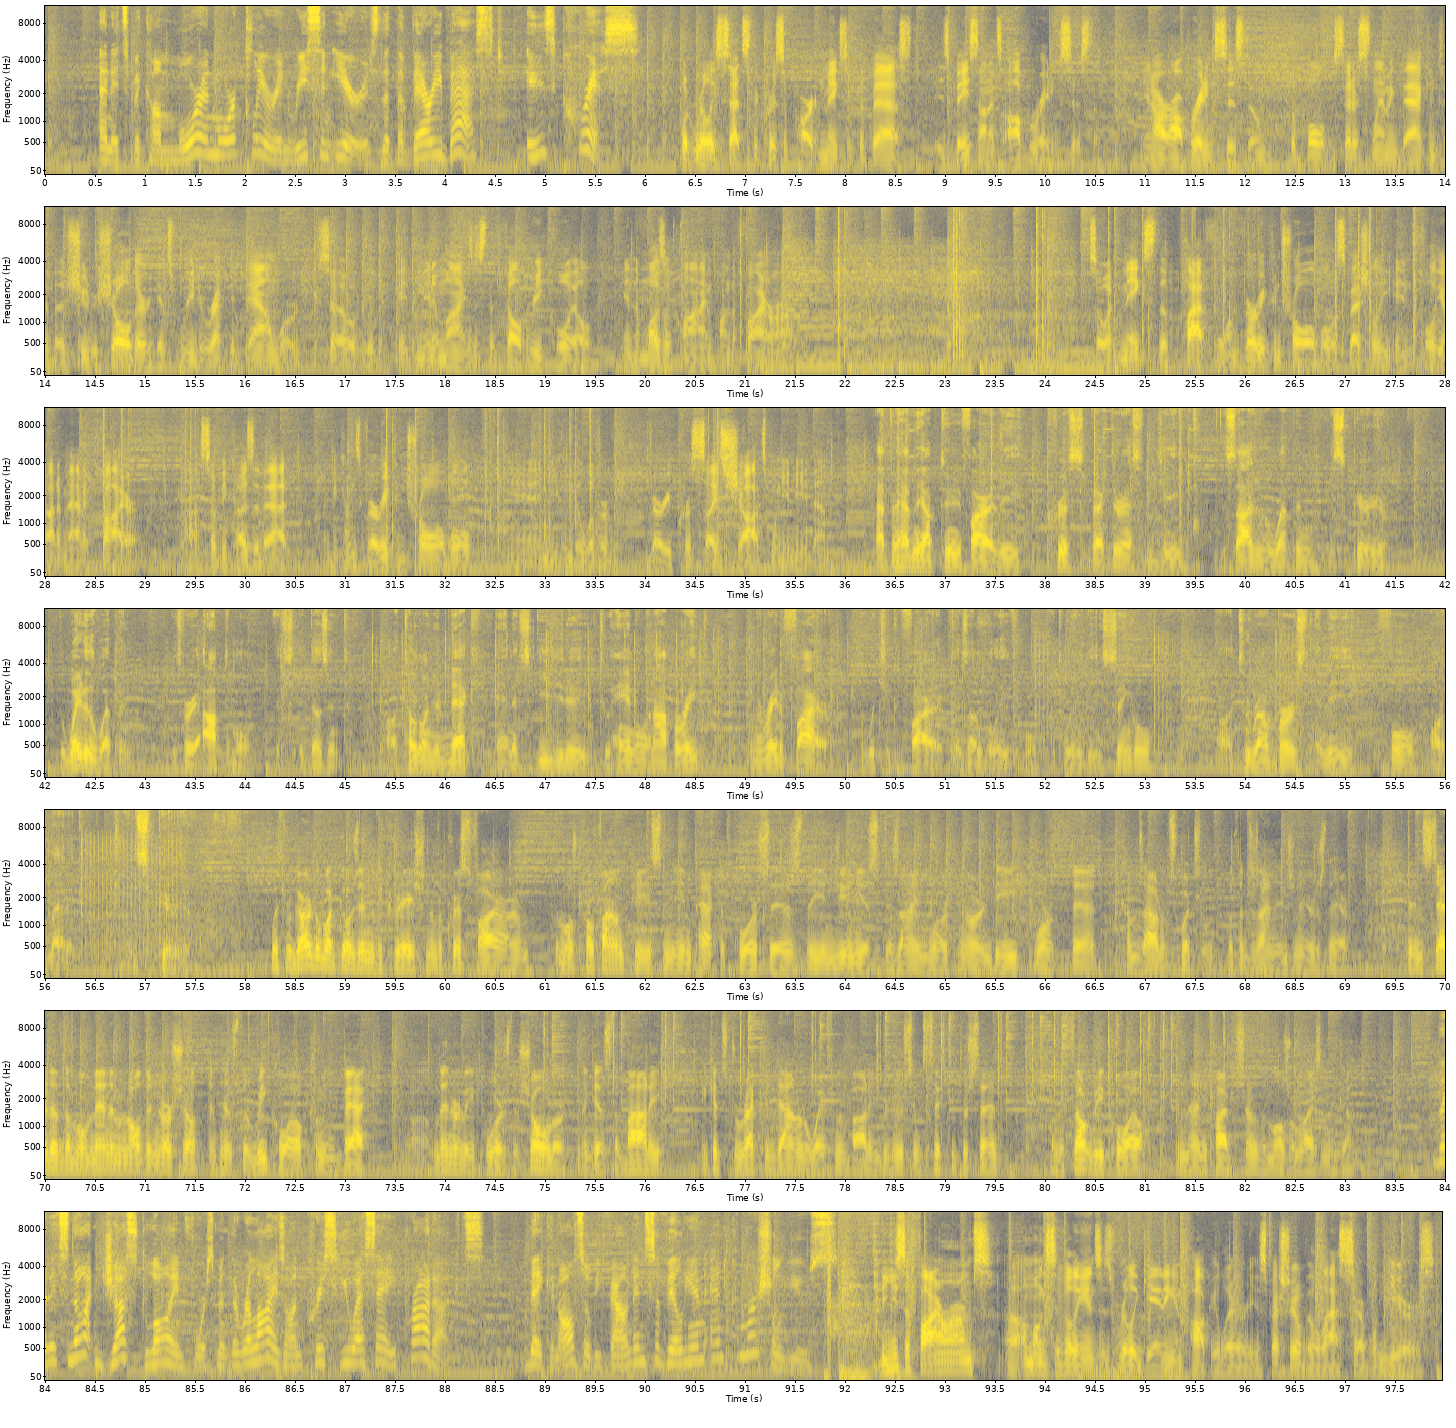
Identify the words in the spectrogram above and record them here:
And it's become more and more clear in recent years that the very best is Kriss. What really sets the Kriss apart and makes it the best is based on its operating system. In our operating system, the bolt, instead of slamming back into the shooter's shoulder, gets redirected downward, so it, it minimizes the felt recoil in the muzzle climb on the firearm. So it makes the platform very controllable, especially in fully automatic fire. Uh, so because of that, it becomes very controllable and deliver very precise shots when you need them. After having the opportunity to fire the Kriss Vector SMG, the size of the weapon is superior. The weight of the weapon is very optimal. It's, it doesn't uh, tug on your neck and it's easy to, to handle and operate. And the rate of fire which you can fire is unbelievable between the single uh, two round burst and the full automatic. It's superior. With regard to what goes into the creation of a Kriss firearm, the most profound piece and the impact, of course, is the ingenious design work and R&D work that comes out of Switzerland with the design engineers there. Instead of the momentum and all the inertia, and hence the recoil coming back uh, linearly towards the shoulder and against the body, it gets directed down and away from the body, reducing 60% of the felt recoil and 95% of the muzzle rise in the gun. But it's not just law enforcement that relies on Kriss USA products. They can also be found in civilian and commercial use. The use of firearms uh, among civilians is really gaining in popularity, especially over the last several years.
